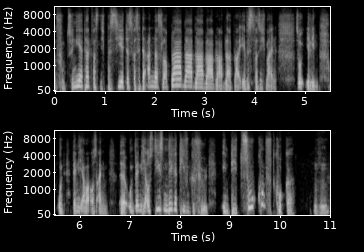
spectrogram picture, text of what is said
funktioniert hat, was nicht passiert ist, was hätte anders laufen, bla bla bla bla bla bla bla. Ihr wisst, was ich meine. So, ihr Lieben. Und wenn ich aber aus einem, äh, und wenn ich aus diesem negativen Gefühl in die Zukunft gucke, mhm.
